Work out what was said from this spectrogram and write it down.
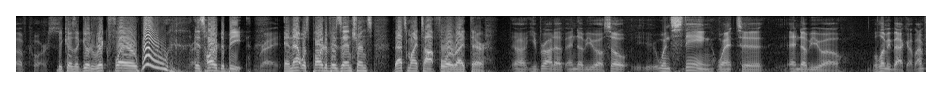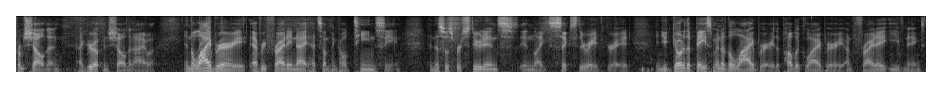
Of course. because a good Ric Flair woo is hard to beat. right. And that was part of his entrance. That's my top four right there. uh, you brought up NWO. So when Sting went to NWO, well, let me back up. I'm from Sheldon. I grew up in Sheldon, Iowa. In the library, every Friday night had something called Teen Scene. And this was for students in like sixth through eighth grade. And you'd go to the basement of the library, the public library, on Friday evenings,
